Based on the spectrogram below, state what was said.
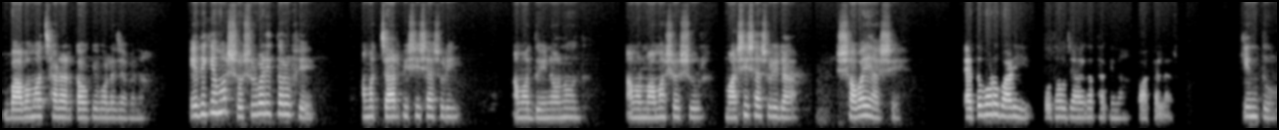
বাবা মা ছাড়া আর কাউকে বলা যাবে না। এদিকে আমার শ্বশুর বাড়ির তরফে আমার চার পিসি শাশুড়ি, আমার দুই ননদ, আমার মামা শ্বশুর, মাসি শাশুড়িরা সবাই আসে। এত বড় বাড়ি, কোথাও জায়গা থাকে না পা ফেলার। কিন্তু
